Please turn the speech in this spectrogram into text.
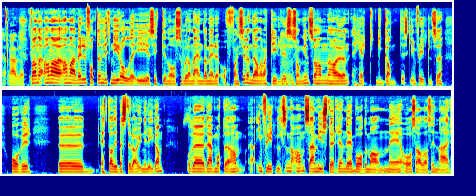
For han, han, har, han har vel fått en litt ny rolle i City nå også, hvor han er enda mer offensiv enn det han har vært tidligere i Mm. sesongen. Så han har jo en helt gigantisk innflytelse over øh, et av de beste lagene i ligaen. Og det, det er på en måte han, ja, Innflytelsen hans er mye større enn det både Mané og Salah sin er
